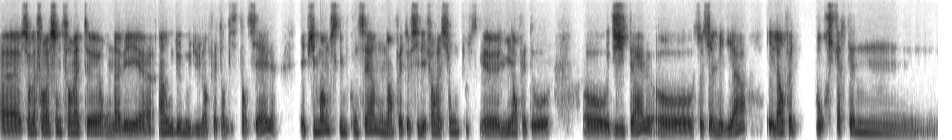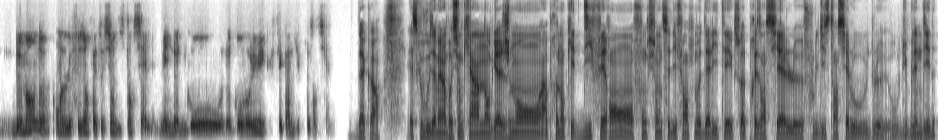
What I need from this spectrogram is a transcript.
Euh, sur la formation de formateurs, on avait euh, un ou deux modules en fait en distanciel. Et puis moi, en ce qui me concerne, on a en fait aussi des formations tous euh, liées en fait au, au digital, au social media. Et là en fait pour certaines demande, on le faisait en fait aussi en distanciel. Mais notre gros, notre gros volume, c'est quand même du présentiel. D'accord. Est-ce que vous avez l'impression qu'il y a un engagement apprenant qui est différent en fonction de ces différentes modalités, que ce soit présentiel, full distanciel ou, ou du blended?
